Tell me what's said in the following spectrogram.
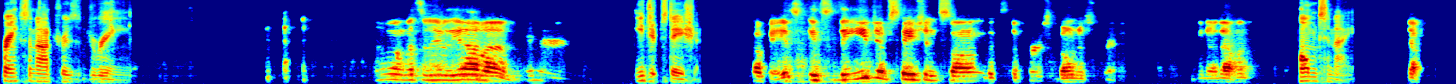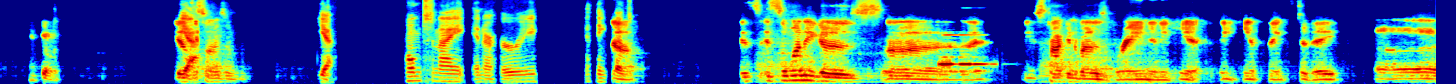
Frank Sinatra's Dream. Oh, what's the name of the album? Egypt Station. Okay, it's it's the Egypt Station song that's the first bonus track. You know that one? Home Tonight. Yeah, keep going. Yeah, Yeah. the song's in. Yeah. Home Tonight in a hurry. I think No. that's It's it's the one he goes. Uh, he's talking about his brain and he can't he can't think today. Uh,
